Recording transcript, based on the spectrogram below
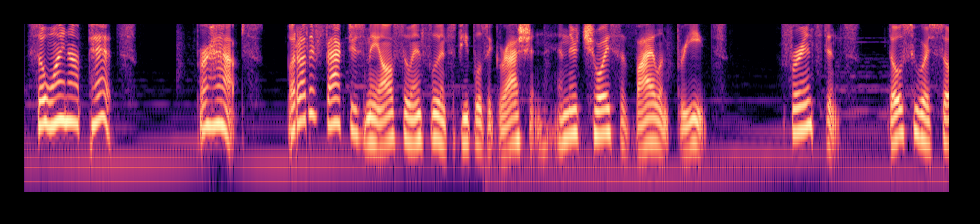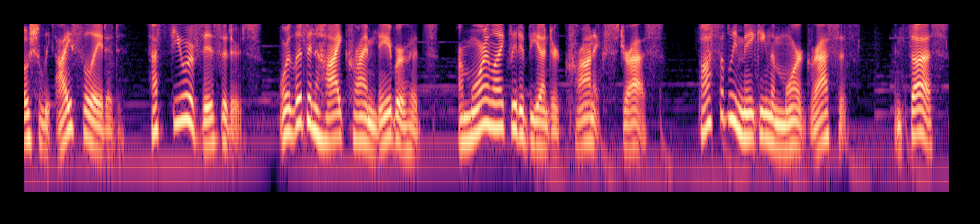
so why not pets? Perhaps, but other factors may also influence people's aggression and their choice of violent breeds. For instance, those who are socially isolated, have fewer visitors, or live in high crime neighborhoods are more likely to be under chronic stress, possibly making them more aggressive, and thus,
